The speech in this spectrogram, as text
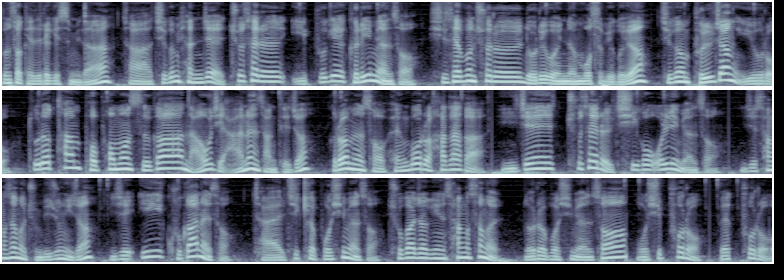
분석해 드리겠습니다. 자 지금 현재 추세를 이쁘게 그리면서 시세 분출을 노리고 있는 모습이고요. 지금 불장 이후로 뚜렷한 퍼포먼스가 나오지 않은 상태죠. 그러면서 횡보를 하다가 이제 추세를 치고 올리면서 이제 상승을 준비 중이죠. 이제 이 구간에서 잘 지켜보시면서 추가적인 상승을 노려보시면서 50%, 100%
